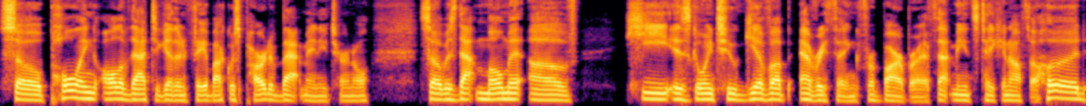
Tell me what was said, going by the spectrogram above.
So pulling all of that together, and Fabok was part of Batman Eternal. So it was that moment of he is going to give up everything for Barbara. If that means taking off the hood,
